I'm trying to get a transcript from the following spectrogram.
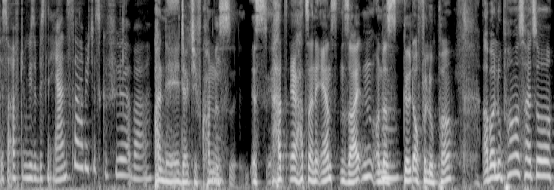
ist oft irgendwie so ein bisschen ernster, habe ich das Gefühl, aber Ah nee, Detektiv Conan ist, ist, hat, er hat seine ernsten Seiten und das gilt auch für Lupin. Aber Lupin ist halt so,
